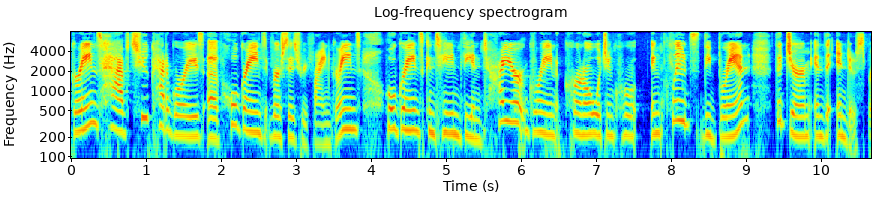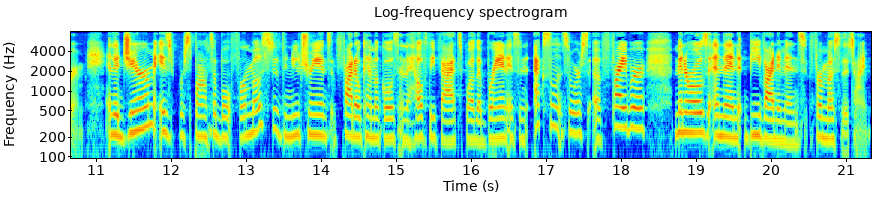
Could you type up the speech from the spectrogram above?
Grains have two categories of whole grains versus refined grains. Whole grains contain the entire grain kernel, which includes includes the bran, the germ, and the endosperm. And the germ is responsible for most of the nutrients, phytochemicals, and the healthy fats, while the bran is an excellent source of fiber, minerals, and then B vitamins for most of the time.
